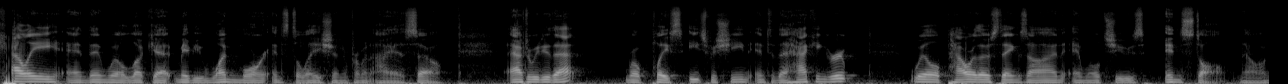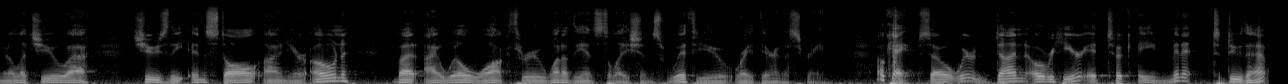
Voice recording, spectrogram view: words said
Kali, and then we'll look at maybe one more installation from an ISO. After we do that, we'll place each machine into the hacking group. We'll power those things on and we'll choose install. Now I'm going to let you uh, choose the install on your own, but I will walk through one of the installations with you right there in the screen. Okay, so we're done over here. It took a minute to do that.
